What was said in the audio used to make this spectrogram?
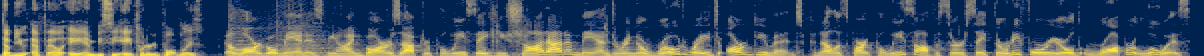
WFLA NBC 8 for the report, please. A Largo man is behind bars after police say he shot at a man during a road rage argument. Pinellas Park police officers say 34-year-old Robert Lewis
